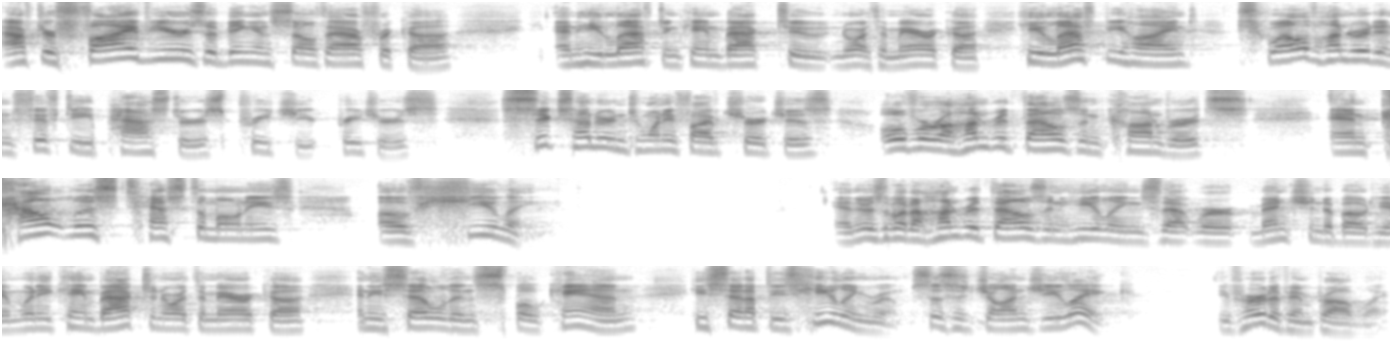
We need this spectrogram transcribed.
After five years of being in South Africa, and he left and came back to North America, he left behind 1,250 pastors, preachers, 625 churches, over 100,000 converts, and countless testimonies of healing. And there's about 100,000 healings that were mentioned about him. When he came back to North America and he settled in Spokane, he set up these healing rooms. This is John G. Lake. You've heard of him probably.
